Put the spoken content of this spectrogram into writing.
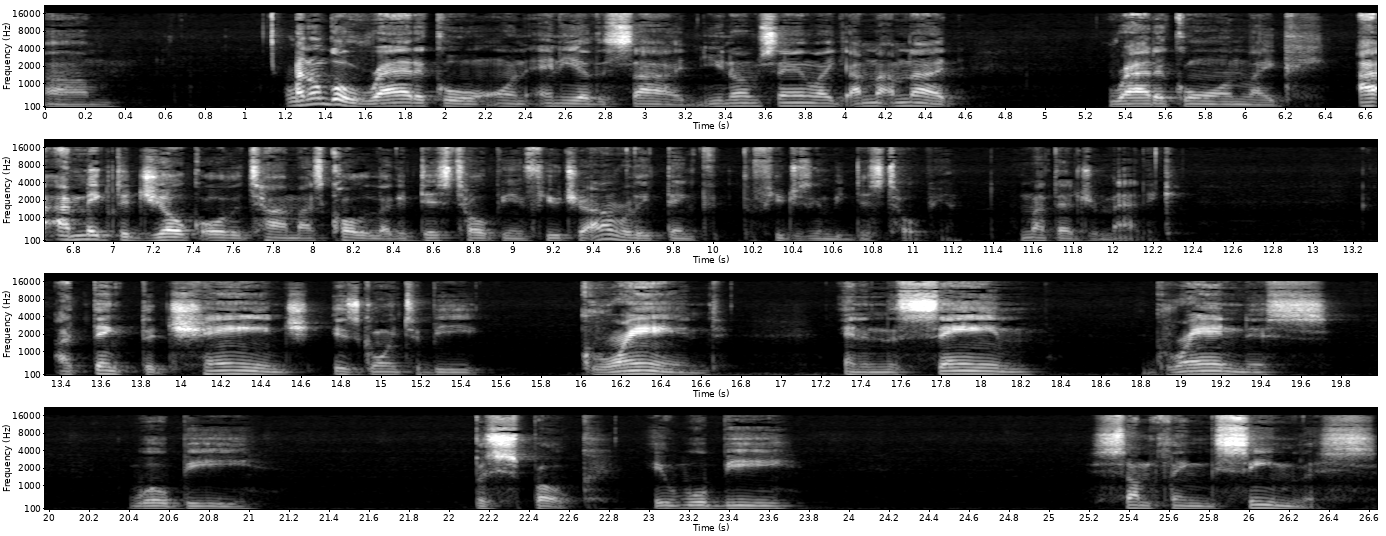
Um, I don't go radical on any other side. You know what I'm saying? Like I'm not, I'm not radical on like I, I, make the joke all the time. I call it like a dystopian future. I don't really think the future is gonna be dystopian. I'm not that dramatic. I think the change is going to be grand, and in the same grandness will be bespoke. It will be something seamless.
